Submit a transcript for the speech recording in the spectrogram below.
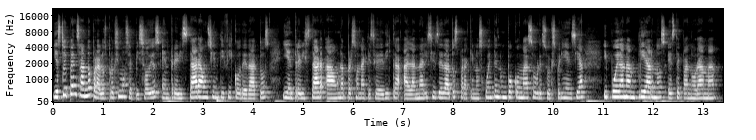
Y estoy pensando para los próximos episodios entrevistar a un científico de datos y entrevistar a una persona que se dedica al análisis de datos para que nos cuenten un poco más sobre su experiencia y puedan ampliarnos este panorama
